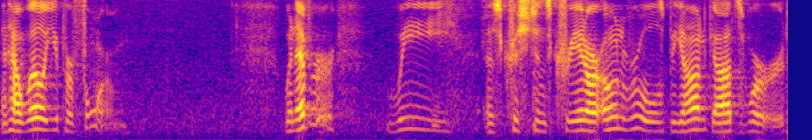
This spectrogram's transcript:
and how well you perform. Whenever we as Christians create our own rules beyond God's word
